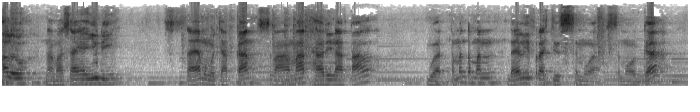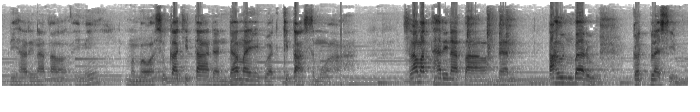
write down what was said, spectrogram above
Halo, nama saya Yudi. Saya mengucapkan selamat hari Natal buat teman-teman Daily Fresh Juice semua. Semoga di hari Natal ini membawa sukacita dan damai buat kita semua. Selamat Hari Natal dan Tahun Baru. God bless you.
